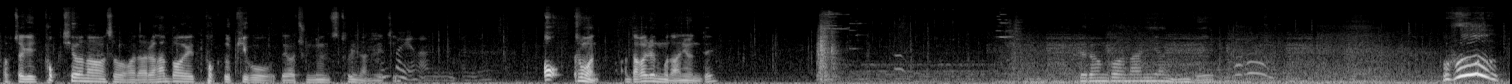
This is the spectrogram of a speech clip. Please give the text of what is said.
갑자기 폭 튀어나와서 나를 한 방에 폭 눕히고 내가 죽는 스토리는 한 아니겠지 안. 어 잠깐만. 아, 나가려는 건 아니었는데? 그런 건 아니었는데. 우후!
